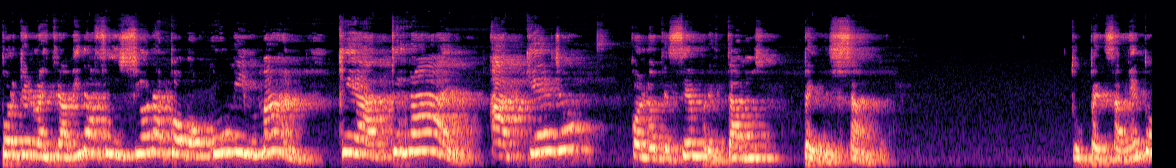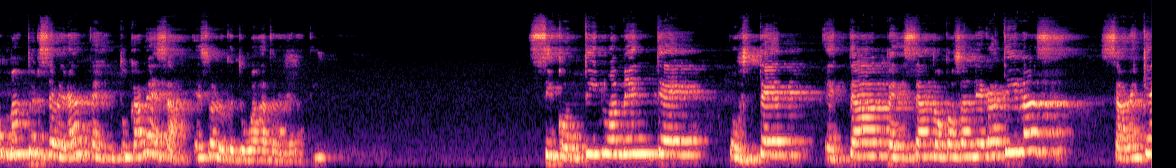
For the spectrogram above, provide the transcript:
Porque nuestra vida funciona como un imán que atrae aquello con lo que siempre estamos pensando. Tus pensamientos más perseverantes en tu cabeza, eso es lo que tú vas a traer a ti. Si continuamente usted está pensando cosas negativas, ¿sabe qué?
